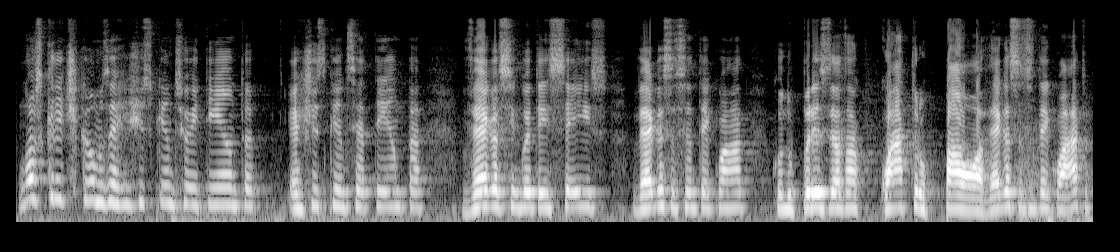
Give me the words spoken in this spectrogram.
Nós criticamos RX 580, RX 570, Vega 56, Vega 64, quando o preço dela tá 4 pau, a Vega 64.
